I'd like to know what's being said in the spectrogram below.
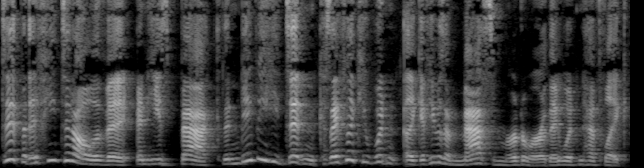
did, but if he did all of it and he's back, then maybe he didn't. Because I feel like he wouldn't like if he was a mass murderer, they wouldn't have like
